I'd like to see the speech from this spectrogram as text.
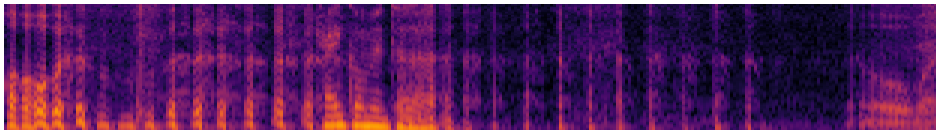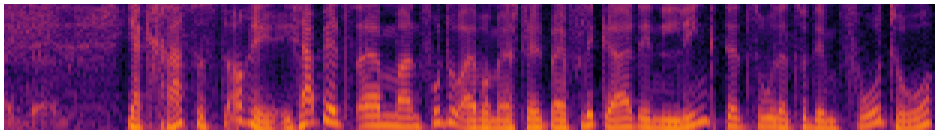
aus. nicht. Kein Kommentar. Oh mein Gott. Ja, krasse Story. Ich habe jetzt ähm, mal ein Fotoalbum erstellt bei Flickr. Den Link dazu oder zu dem Foto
